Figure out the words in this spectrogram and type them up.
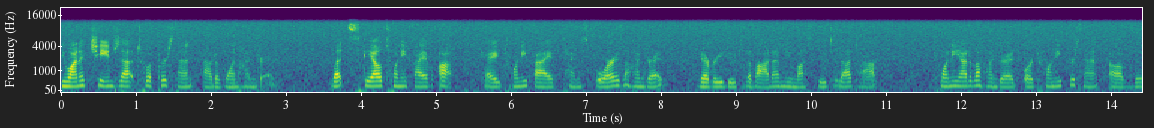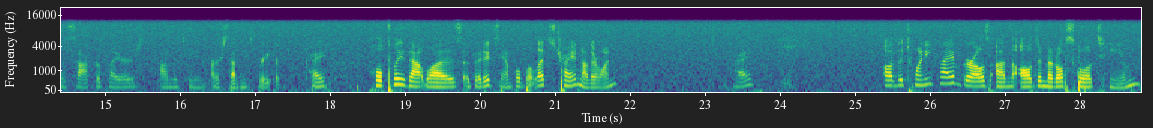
You want to change that to a percent out of 100. Let's scale 25 up. Okay, 25 times 4 is 100. Whatever you do to the bottom, you must do to the top. 20 out of 100 or 20% of the soccer players on the team are 7th graders. Okay? Hopefully that was a good example, but let's try another one. Okay? Of the 25 girls on the Alden Middle School team,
